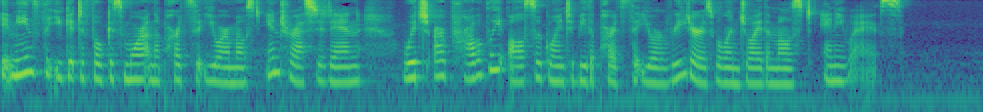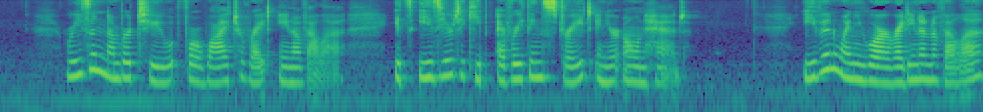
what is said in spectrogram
It means that you get to focus more on the parts that you are most interested in, which are probably also going to be the parts that your readers will enjoy the most, anyways. Reason number two for why to write a novella it's easier to keep everything straight in your own head. Even when you are writing a novella,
